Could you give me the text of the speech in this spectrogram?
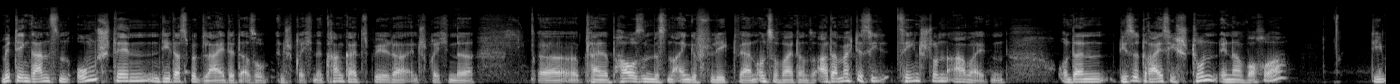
mit den ganzen Umständen, die das begleitet, also entsprechende Krankheitsbilder, entsprechende äh, kleine Pausen müssen eingepflegt werden und so weiter und so. Ah, da möchte sie zehn Stunden arbeiten. Und dann diese 30 Stunden in der Woche, die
